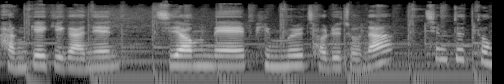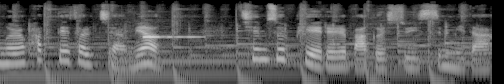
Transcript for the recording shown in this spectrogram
관계 기관은 지역 내 빗물 저류조나 침투통을 확대 설치하면 침수 피해를 막을 수 있습니다.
